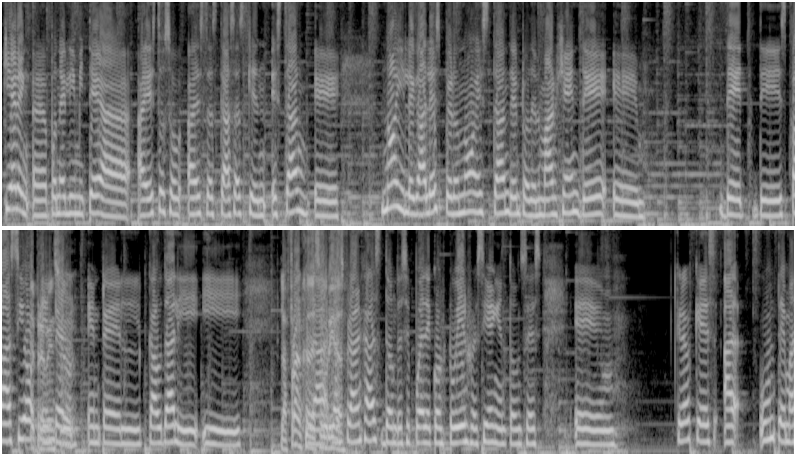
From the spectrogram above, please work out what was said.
quieren eh, poner límite a, estos, a estas casas que están no ilegales, pero no están dentro del margen de... De, espacio entre el, caudal y, la franja de seguridad. Las franjas donde se puede construir recién. Entonces, creo que es un tema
